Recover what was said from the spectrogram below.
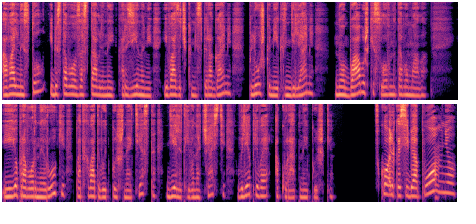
Овальный стол, и без того заставленный корзинами и вазочками с пирогами, плюшками и кренделями, но бабушке словно того мало. И ее проворные руки подхватывают пышное тесто, делят его на части, вылепливая аккуратные пышки. «Сколько себя помню,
